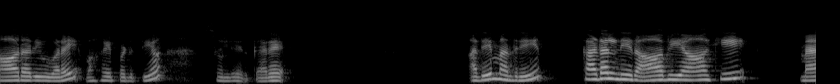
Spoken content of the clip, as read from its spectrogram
ஆறறிவு வரை வகைப்படுத்தியும் சொல்லியிருக்காரு. அதே மாதிரி கடல் நீர் ஆவியாகி மே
